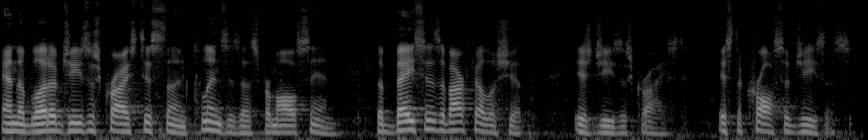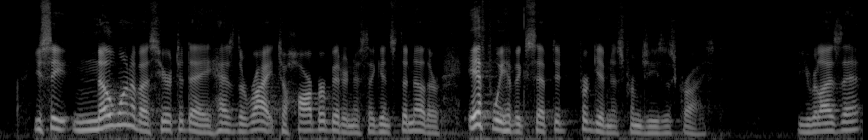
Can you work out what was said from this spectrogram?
and the blood of Jesus Christ, His Son, cleanses us from all sin. The basis of our fellowship is Jesus Christ, it's the cross of Jesus. You see, no one of us here today has the right to harbor bitterness against another if we have accepted forgiveness from Jesus Christ. You realize that?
